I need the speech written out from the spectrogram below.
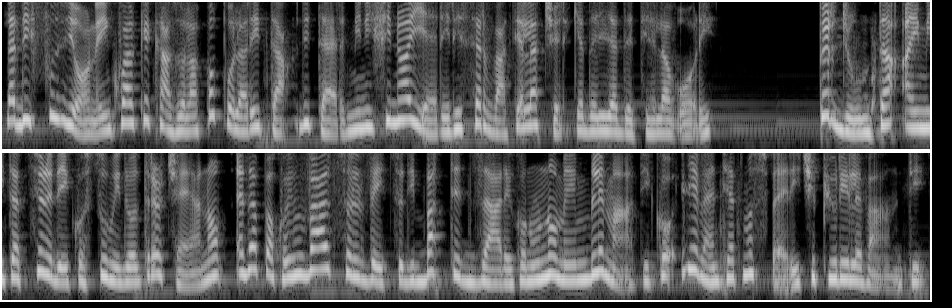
la diffusione e in qualche caso la popolarità di termini fino a ieri riservati alla cerchia degli addetti ai lavori. Per giunta, a imitazione dei costumi d'oltreoceano, è da poco invalso il vezzo di battezzare con un nome emblematico gli eventi atmosferici più rilevanti,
